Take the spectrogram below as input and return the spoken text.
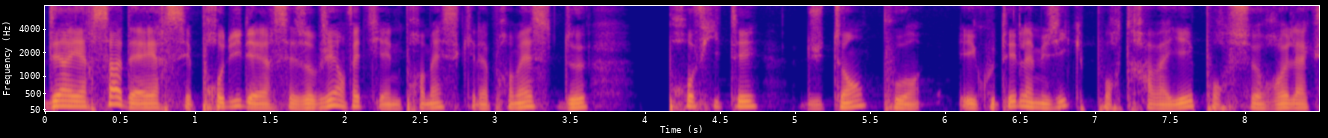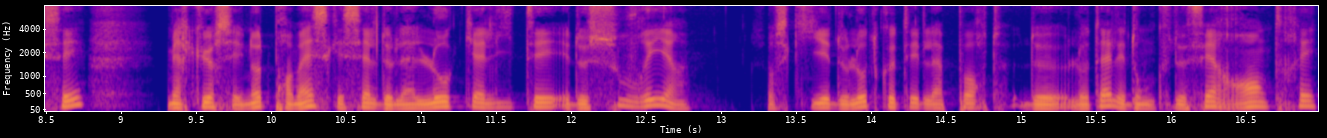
Derrière ça, derrière ces produits, derrière ces objets, en fait, il y a une promesse qui est la promesse de profiter du temps pour écouter de la musique, pour travailler, pour se relaxer. Mercure, c'est une autre promesse qui est celle de la localité et de s'ouvrir sur ce qui est de l'autre côté de la porte de l'hôtel et donc de faire rentrer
